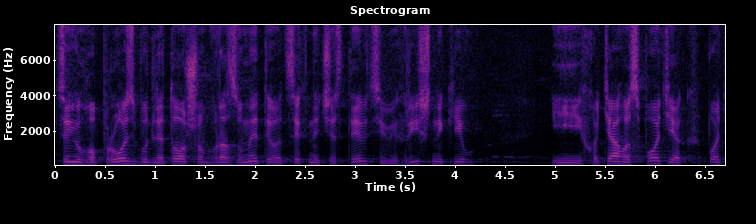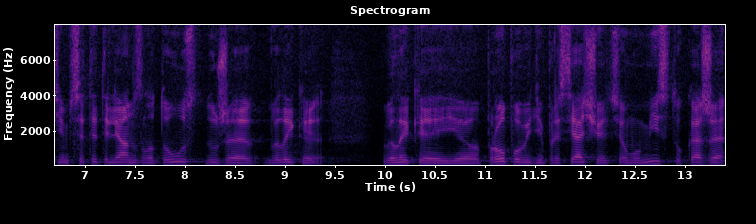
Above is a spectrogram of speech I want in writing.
цю його просьбу для того, щоб вразумити оцих нечестивців і грішників. І хоча Господь, як потім святитель Іоанн Златоуст, дуже велике, великій проповіді присвячує цьому місту, каже,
